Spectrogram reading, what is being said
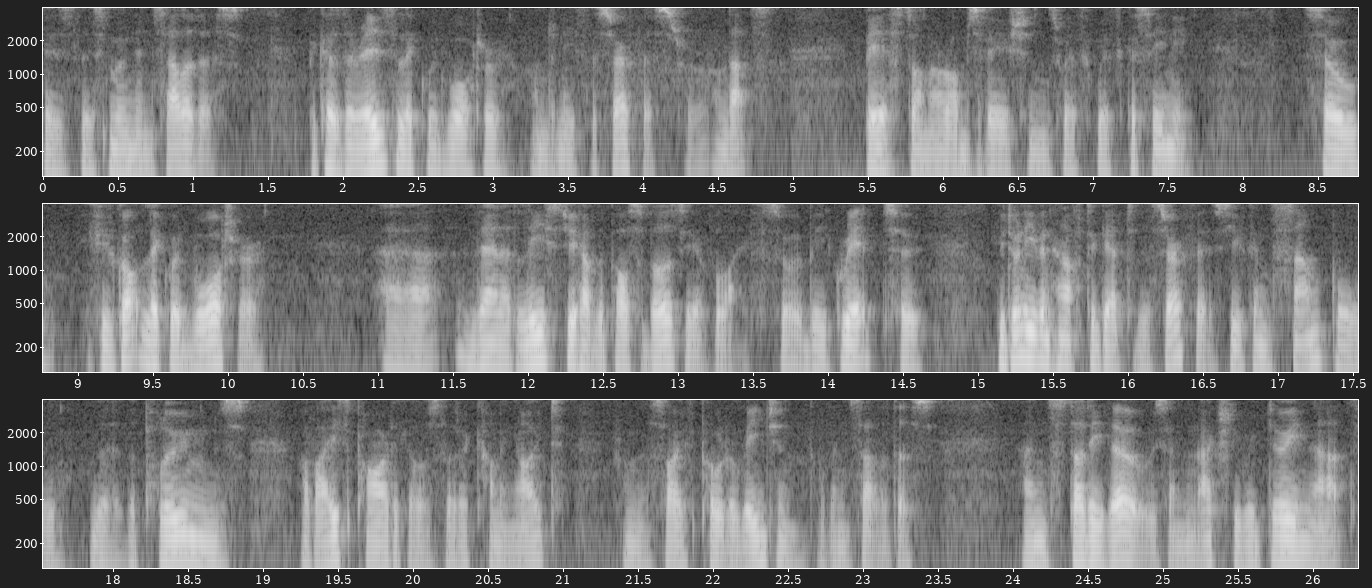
is this moon Enceladus, because there is liquid water underneath the surface, and that's based on our observations with, with Cassini. So if you've got liquid water, uh, then at least you have the possibility of life. So it would be great to you don't even have to get to the surface. You can sample the, the plumes of ice particles that are coming out from the south polar region of Enceladus and study those. And actually, we're doing that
